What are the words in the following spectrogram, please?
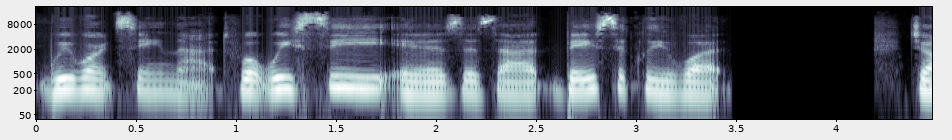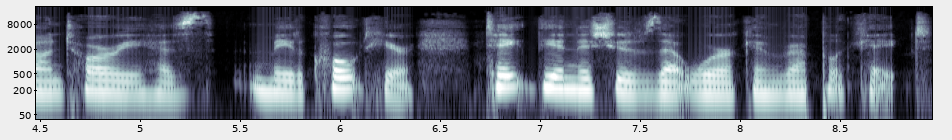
We weren't seeing that. What we see is is that basically what John Tory has made a quote here: "Take the initiatives that work and replicate."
